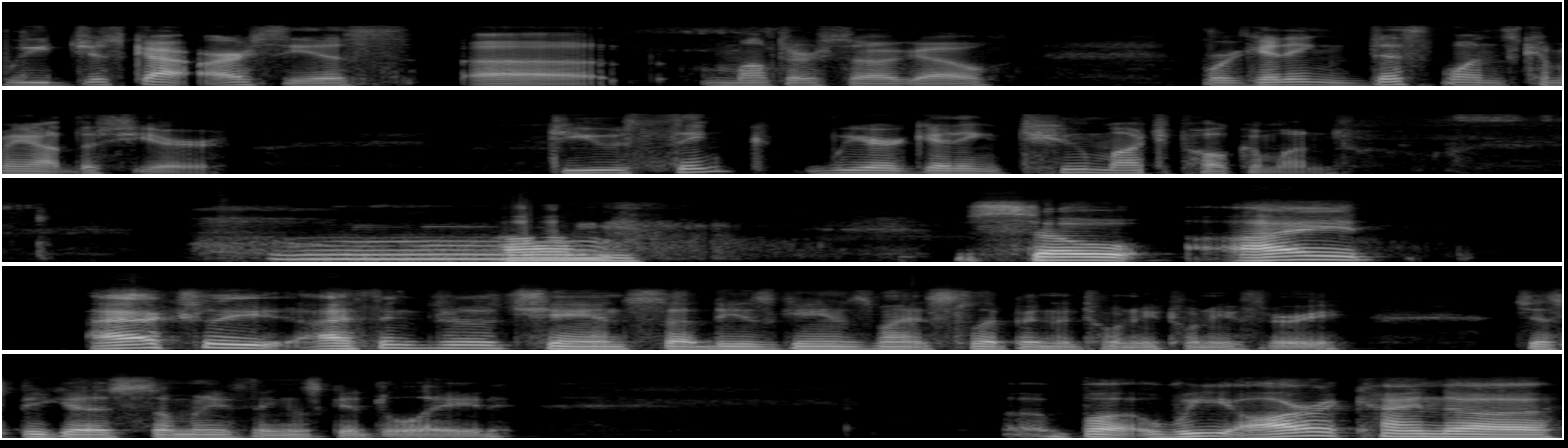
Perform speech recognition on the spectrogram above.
We just got Arceus uh, a month or so ago. We're getting this one's coming out this year. Do you think we are getting too much Pokemon? Mm, Um, so I, I actually I think there's a chance that these games might slip into 2023, just because so many things get delayed. Uh, But we are kind of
